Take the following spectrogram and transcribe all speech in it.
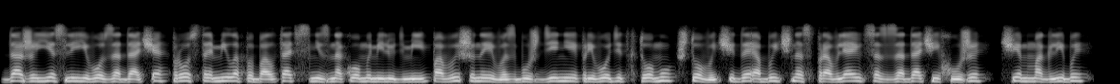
даже если его задача просто мило поболтать с незнакомыми людьми, повышенное возбуждение приводит к тому, что ВЧД обычно справляются с задачей хуже, чем могли бы,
